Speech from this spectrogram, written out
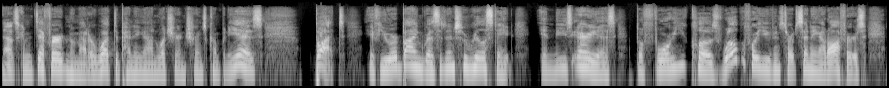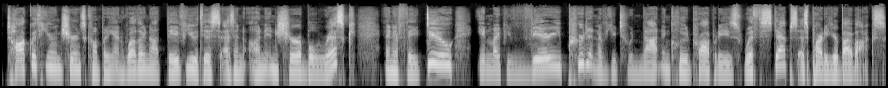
Now, it's going to differ no matter what, depending on what your insurance company is. But if you are buying residential real estate in these areas before you close, well before you even start sending out offers, talk with your insurance company on whether or not they view this as an uninsurable risk. And if they do, it might be very prudent of you to not include properties with steps as part of your buy box.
